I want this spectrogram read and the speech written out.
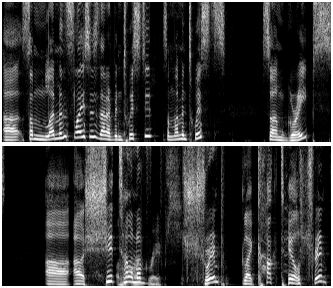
uh, some lemon slices that have been twisted, some lemon twists, some grapes, uh, a shit ton of grapes. shrimp, like cocktail shrimp,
